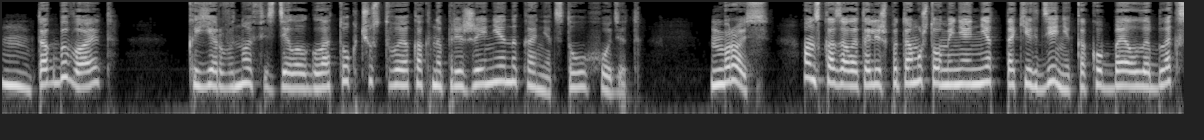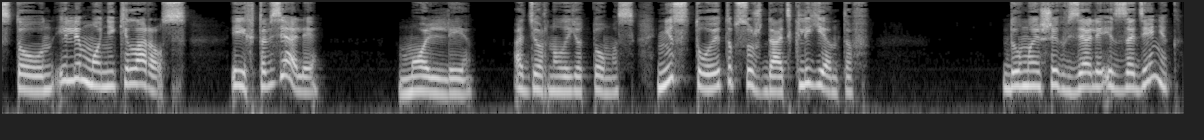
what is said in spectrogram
«М, «Так бывает», Кьер вновь сделал глоток, чувствуя, как напряжение наконец-то уходит. «Брось. Он сказал это лишь потому, что у меня нет таких денег, как у Беллы Блэкстоун или Моники Ларос. Их-то взяли». «Молли», — одернул ее Томас, — «не стоит обсуждать клиентов». «Думаешь, их взяли из-за денег?»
